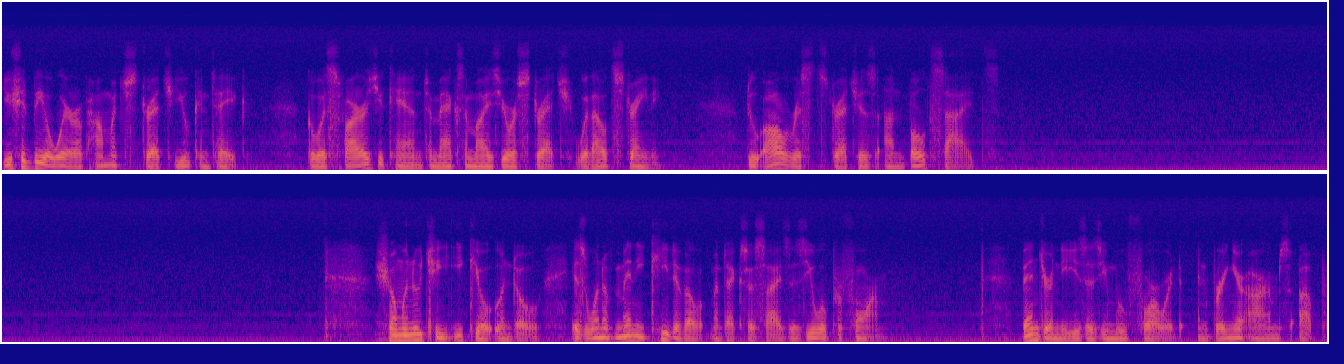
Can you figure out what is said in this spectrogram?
You should be aware of how much stretch you can take. Go as far as you can to maximize your stretch without straining. Do all wrist stretches on both sides. Shomenuchi Ikkyo Undo is one of many key development exercises you will perform. Bend your knees as you move forward and bring your arms up.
